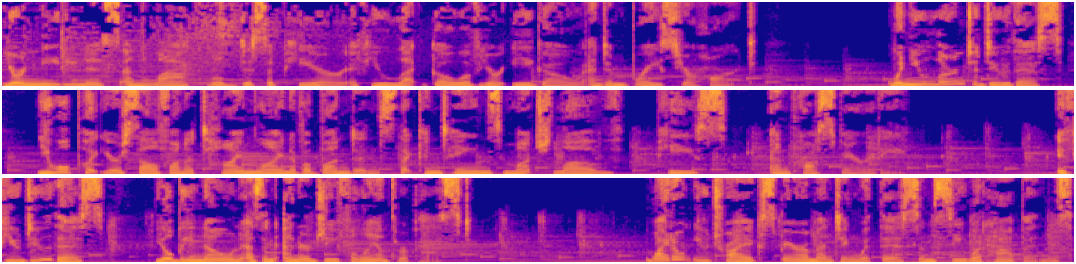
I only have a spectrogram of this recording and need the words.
Your neediness and lack will disappear if you let go of your ego and embrace your heart. When you learn to do this, you will put yourself on a timeline of abundance that contains much love, peace, and prosperity. If you do this, you'll be known as an energy philanthropist. Why don't you try experimenting with this and see what happens?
